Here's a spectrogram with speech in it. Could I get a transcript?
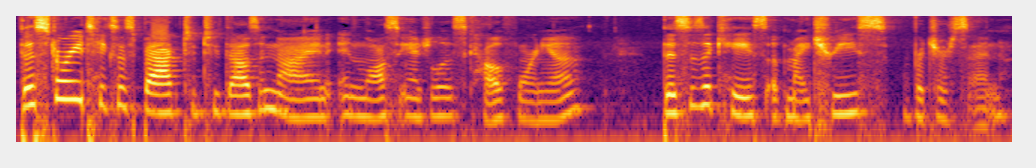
This story takes us back to 2009 in Los Angeles, California. This is a case of Mitrice Richardson.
